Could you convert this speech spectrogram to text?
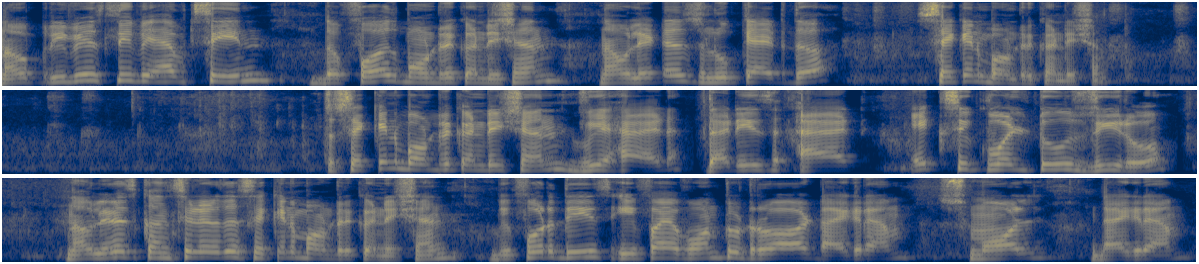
Now previously we have seen the first boundary condition. Now let us look at the second boundary condition. The second boundary condition we had that is at x equal to 0. Now let us consider the second boundary condition. Before this if I want to draw a diagram, small diagram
